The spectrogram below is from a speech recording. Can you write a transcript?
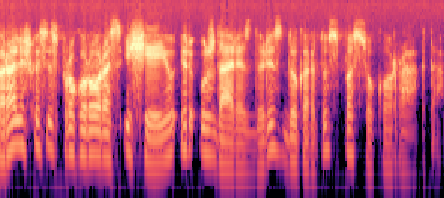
Karališkasis prokuroras išėjo ir uždaręs duris du kartus pasuko raktą.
